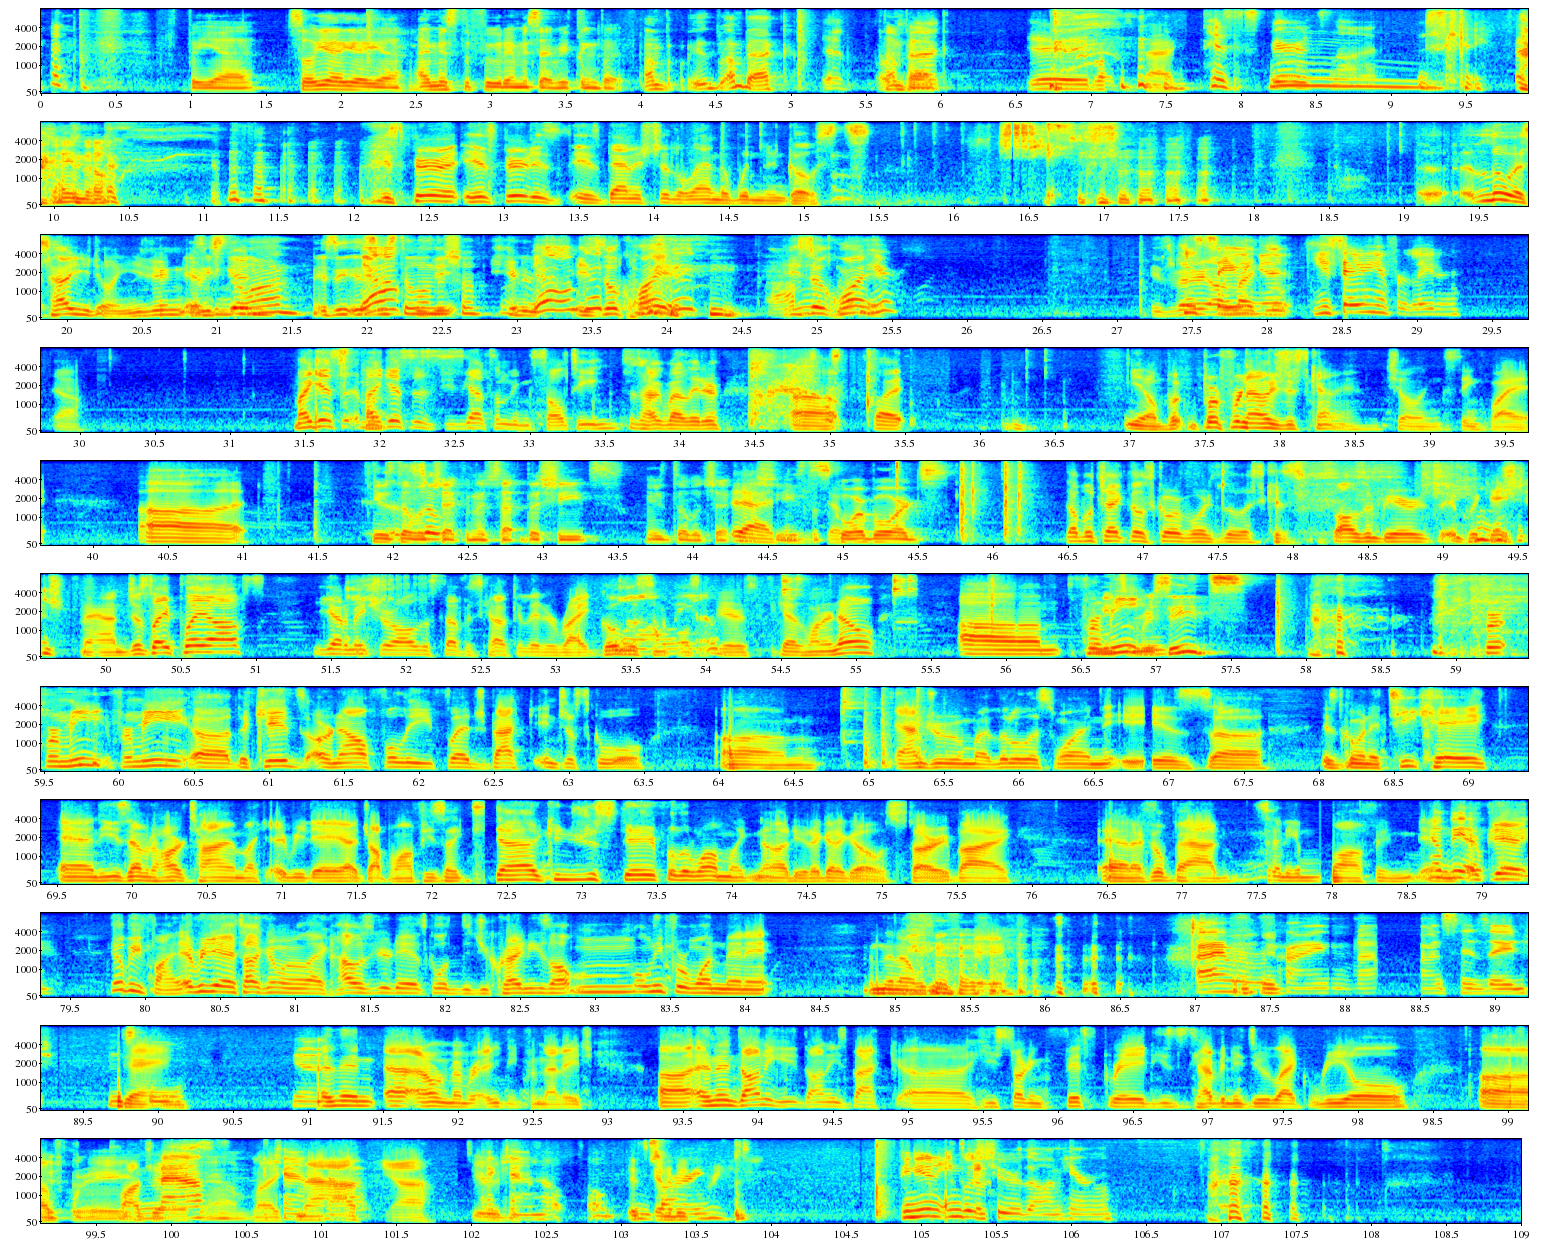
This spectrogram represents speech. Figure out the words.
But yeah, so yeah, yeah, yeah. I miss the food. I miss everything. But I'm I'm back. Yeah, I'm Bob's back. Yay, Bob's back. His spirit's not. I'm just kidding. I know. His spirit. His spirit is is banished to the land of wind and ghosts. Uh, Lewis, how you doing? You doing? Is he still good? on? Is he? Is Yeah. he still on the show? Yeah, I'm He's good. still I'm quiet. good. I'm- He's still I'm quiet. here. It's very He's saving unlike. it. He's saving it for later. Yeah. My guess. My guess is he's got something salty to talk about later. Uh, but you know, but but for now he's just kind of chilling, staying quiet. Uh, He was double So- checking the, the sheets. He was double checking Yeah, I the sheets, the he's double- scoreboards. Double check those scoreboards, Lewis, because balls and beers implications, man. Just like playoffs, You got to make sure all the stuff is calculated right. Go Oh, listen to Balls yeah. and Beers if you guys want to know. Um, for Need some me, receipts. for for me, for me, uh, the kids are now fully fledged back into school. Um, Andrew, my littlest one, is uh, is going to TK, and he's having a hard time. Like every day, I drop him off. He's like, "Dad, can you just stay for a little while?" I'm like, "No, dude, I gotta go. Sorry, bye." And I feel bad sending him off. And, and He'll be every day- okay. he'll be fine. Every day I talk to him, I'm like, "How was your day at school? Did you cry?" And he's all, mm, "Only for one minute," and then I was okay. I remember And- crying when I was his age in Dang. school. Yeah. and then uh, I don't remember anything from that age. Uh, and then Donnie, Donnie's back. Uh, he's starting fifth grade. He's having to do like real uh, projects, Math. Damn. like math. help. Yeah, dude. I can't help. I'm It's gonna be sorry. You need an English tutor, though, I'm here.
